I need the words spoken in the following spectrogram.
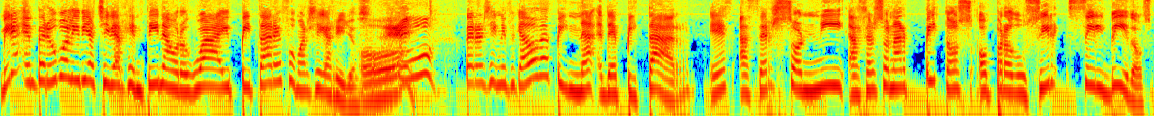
Mira, en Perú, Bolivia, Chile, Argentina, Uruguay, pitar es fumar cigarrillos. Oh. Pero el significado de, pina- de pitar es hacer, soni- hacer sonar pitos o producir silbidos.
